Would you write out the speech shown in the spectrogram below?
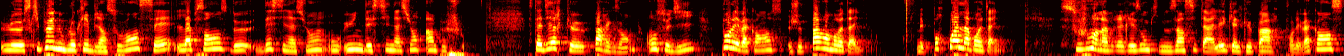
le, ce qui peut nous bloquer bien souvent, c'est l'absence de destination ou une destination un peu floue. C'est-à-dire que, par exemple, on se dit, pour les vacances, je pars en Bretagne. Mais pourquoi la Bretagne? Souvent, la vraie raison qui nous incite à aller quelque part pour les vacances,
